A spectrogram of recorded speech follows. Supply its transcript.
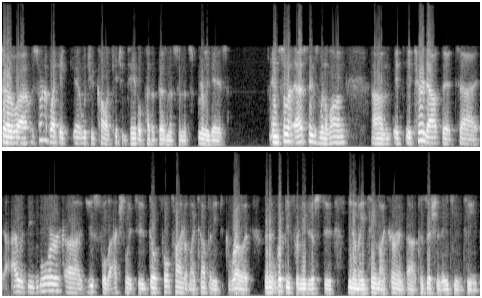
So uh, it was sort of like a what you'd call a kitchen table type of business in its early days. And so as things went along, um, it, it turned out that uh, I would be more uh, useful actually to go full time at my company to grow it than it would be for me to just to you know maintain my current uh, position at AT and T.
